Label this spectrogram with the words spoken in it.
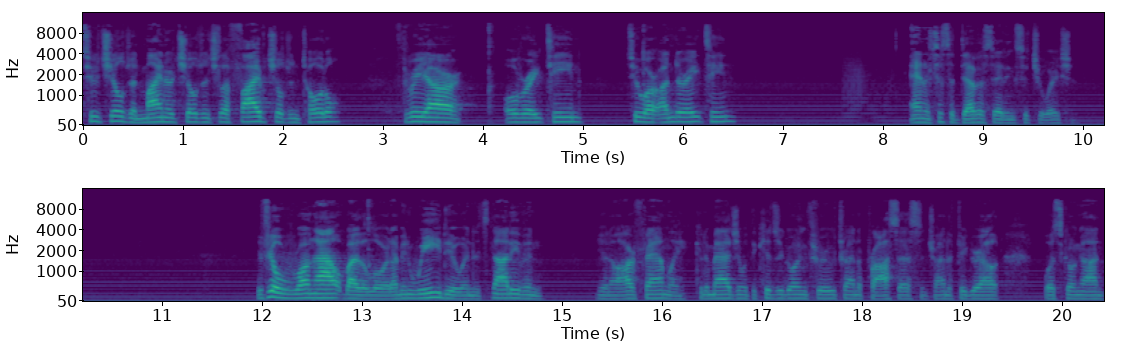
two children, minor children. She left five children total. Three are over 18, two are under 18. And it's just a devastating situation. You feel wrung out by the Lord. I mean, we do, and it's not even you know, our family can imagine what the kids are going through, trying to process and trying to figure out what's going on.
